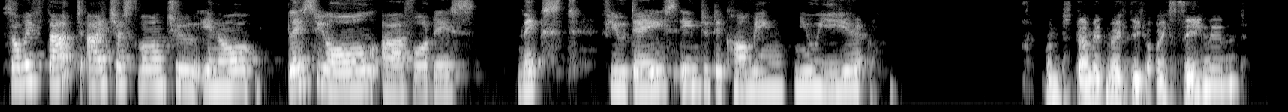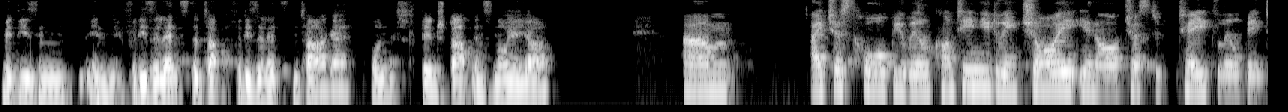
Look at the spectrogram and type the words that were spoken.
So with that, I just want to, you know, bless you all uh, for this next few days into the coming new year. Und damit möchte ich euch segnen mit diesen, in, für, diese letzte, für diese letzten Tage und den Start ins neue Jahr. Um, I just hope you will continue to enjoy, you know, just to take a little bit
